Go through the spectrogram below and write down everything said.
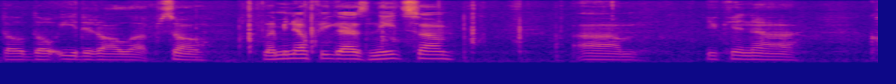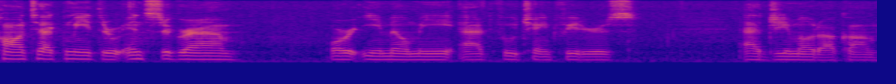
they'll they'll eat it all up. So let me know if you guys need some. Um, you can uh, contact me through Instagram or email me at foodchainfeeders at gmail.com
